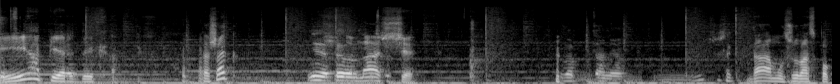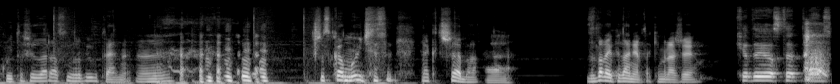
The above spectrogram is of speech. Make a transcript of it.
I ja pierdyka. Peszek? Nie, pełen. 17. Dwa pytania. Przecież jak dała mu żona spokój, to się zaraz zrobił ten. E, wszystko mu idzie jak trzeba. Zadawaj pytania w takim razie. Kiedy ostatni raz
